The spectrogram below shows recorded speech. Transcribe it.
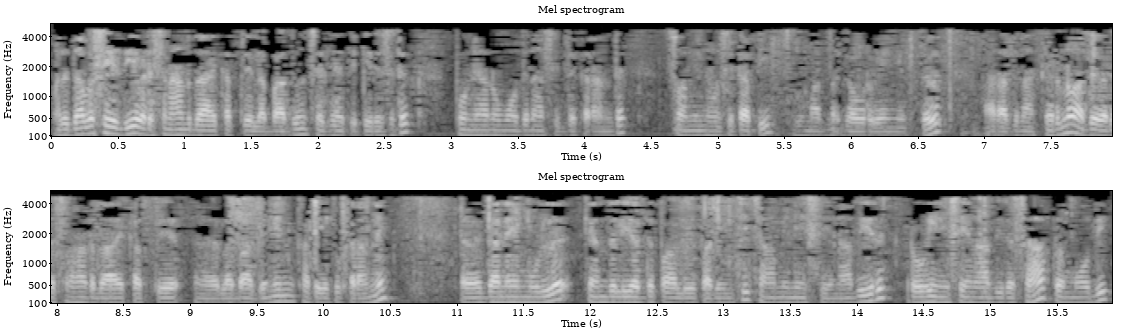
අද දවසේදී වැඩසටහන දායකත්වයේ ලබා දුන් සදැහැති පිරිසට පුණ්‍ය අනුමෝදනා සිද්ධ කරන්නට ස්වාමීන් වහන්සේට අපි බොහොමත්ම ගෞරවයෙන් යුක්තව ආරාධනා කරනවා. අද වැඩසටහනට දායකත්වයේ ලබා දෙමින් කටයුතු කරන්නේ ගණේ මුල්ල කැන්දලියද්ද පාළුවේ පදිංචි චාමිනී සේනාධීර, රෝහිණී සේනාධීර සහ ප්‍රමෝදි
